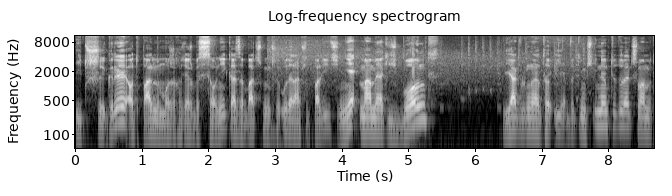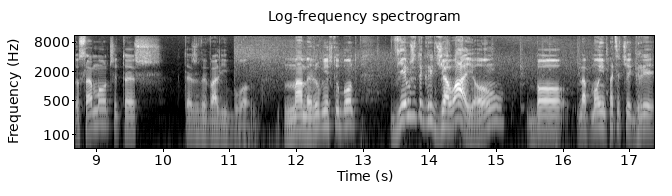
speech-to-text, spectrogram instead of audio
i trzy gry. Odpalmy może chociażby Sonika, zobaczmy czy uda nam się odpalić. Nie, mamy jakiś błąd. Jak wygląda to w jakimś innym tytule? Czy mamy to samo, czy też, też wywali błąd? Mamy również tu błąd. Wiem, że te gry działają, bo na moim PC gry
